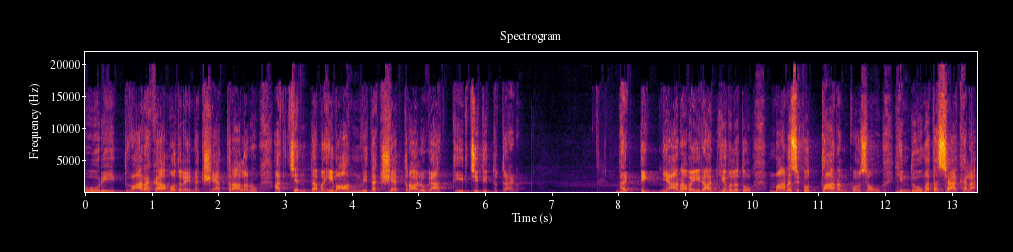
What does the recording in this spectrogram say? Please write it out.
పూరి ద్వారకా మొదలైన క్షేత్రాలను అత్యంత మహిమాన్విత క్షేత్రాలుగా తీర్చిదిద్దుతాడు. భక్తి జ్ఞాన వైరాగ్యములతో మానసికోత్థానం కోసం హిందూ మత శాఖల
